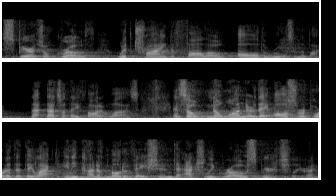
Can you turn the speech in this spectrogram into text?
spiritual growth with trying to follow all the rules in the Bible. That, that's what they thought it was. And so, no wonder they also reported that they lacked any kind of motivation to actually grow spiritually, right?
